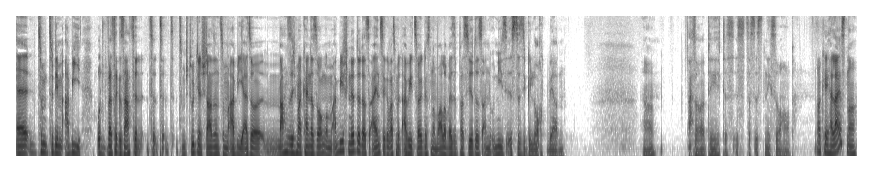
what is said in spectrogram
Äh, zum, zu dem Abi, oder besser gesagt zu, zu, zu, zum Studienstart und zum Abi. Also machen Sie sich mal keine Sorgen um Abi-Schnitte. Das Einzige, was mit Abi-Zeugnis normalerweise passiert ist an Unis, ist, dass sie gelocht werden. Ja. Also die, das ist, das ist nicht so hart. Okay, Herr Leistner.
